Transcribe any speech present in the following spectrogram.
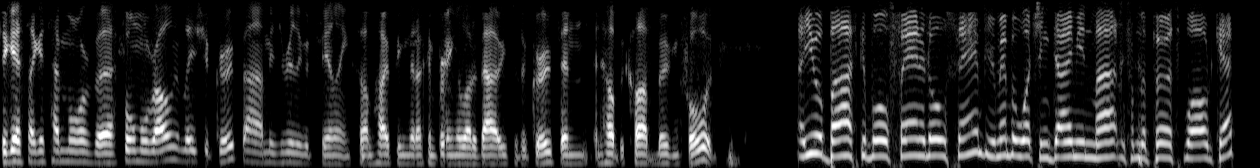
to guess, I guess, have more of a formal role in the leadership group um, is a really good feeling. So I'm hoping that I can bring a lot of value to the group and, and help the club moving forward. Are you a basketball fan at all, Sam? Do you remember watching Damien Martin from the Perth Wildcats?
